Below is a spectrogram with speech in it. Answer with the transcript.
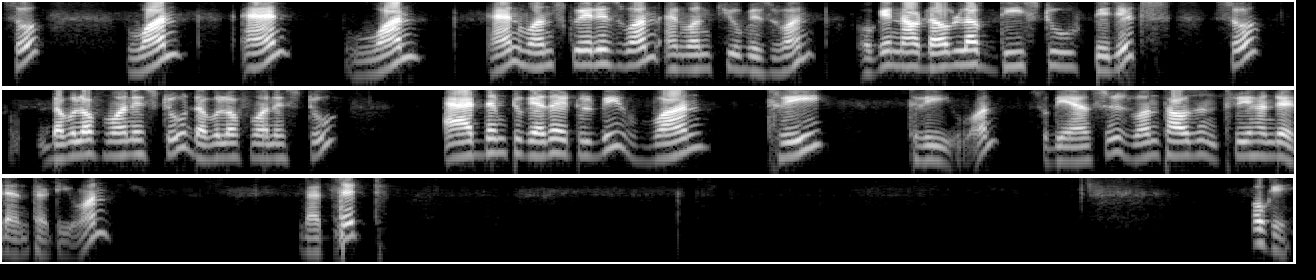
so 1 and 1 and 1 square is 1 and 1 cube is 1 okay now double up these two digits. So double of 1 is 2 double of 1 is 2 add them together it will be 1 3 3 1 so the answer is 1331. That's it. Okay,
